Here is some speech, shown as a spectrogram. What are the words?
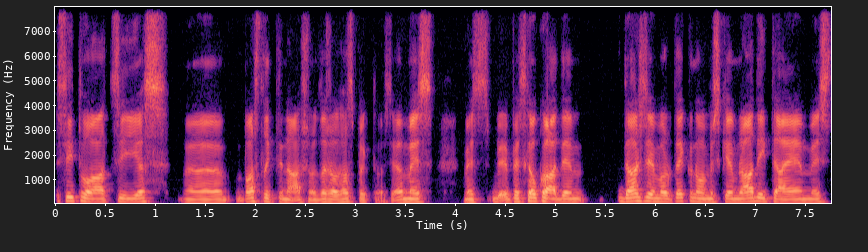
situācijas uh, pasliktināšanos dažādos aspektos. Ja? Mēs, mēs pēc kaut kādiem dažiem varbūt ekonomiskiem rādītājiem mēs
